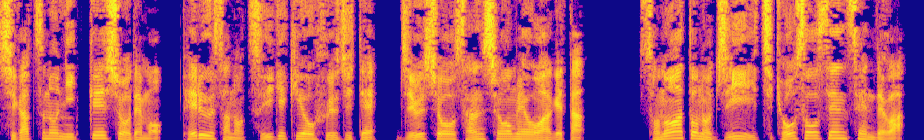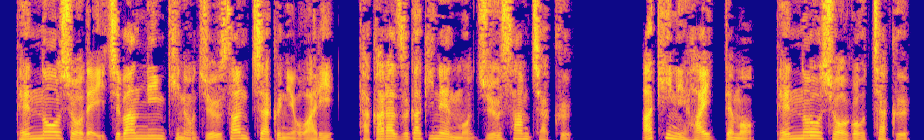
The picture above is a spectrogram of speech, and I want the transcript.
4月の日経賞でも、ペルーサの追撃を封じて、重賞3勝目を挙げた。その後の G1 競争戦線では、天皇賞で一番人気の13着に終わり、宝塚記念も13着。秋に入っても、天皇賞5着、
